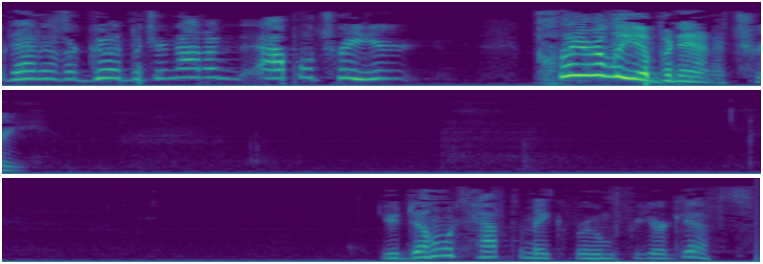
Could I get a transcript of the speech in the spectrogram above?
Bananas are good, but you're not an apple tree. You're clearly a banana tree. You don't have to make room for your gifts.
